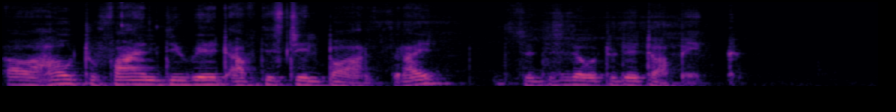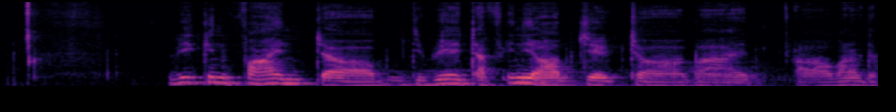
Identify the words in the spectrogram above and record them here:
uh, how to find the weight of the steel bars right? So this is our today topic. We can find uh, the weight of any object by one of the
